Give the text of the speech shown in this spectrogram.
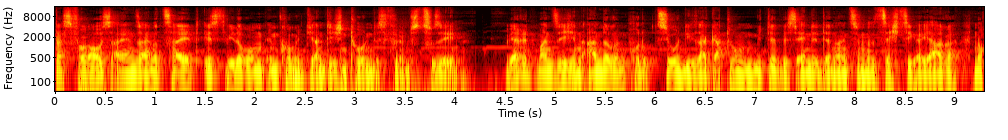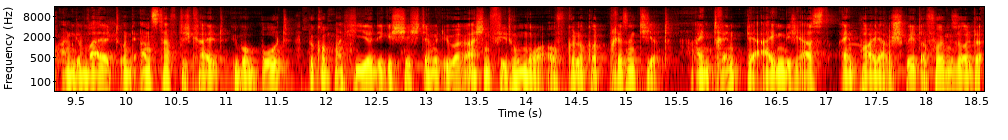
Das Vorauseilen seiner Zeit ist wiederum im komödiantischen Ton des Films zu sehen. Während man sich in anderen Produktionen dieser Gattung Mitte bis Ende der 1960er Jahre noch an Gewalt und Ernsthaftigkeit überbot, bekommt man hier die Geschichte mit überraschend viel Humor aufgelockert präsentiert. Ein Trend, der eigentlich erst ein paar Jahre später folgen sollte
